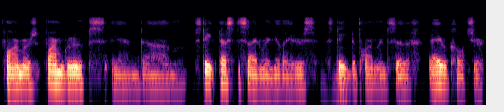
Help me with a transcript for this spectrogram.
farmers, farm groups, and um, state pesticide regulators, mm-hmm. state departments of agriculture,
